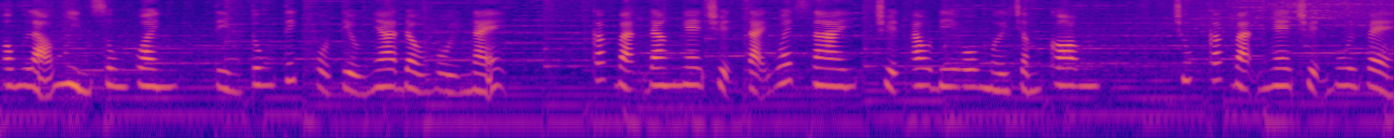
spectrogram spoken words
Ông lão nhìn xung quanh, tìm tung tích của tiểu nha đầu hồi nãy. Các bạn đang nghe chuyện tại website chuyenaudio.com Chúc các bạn nghe chuyện vui vẻ.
